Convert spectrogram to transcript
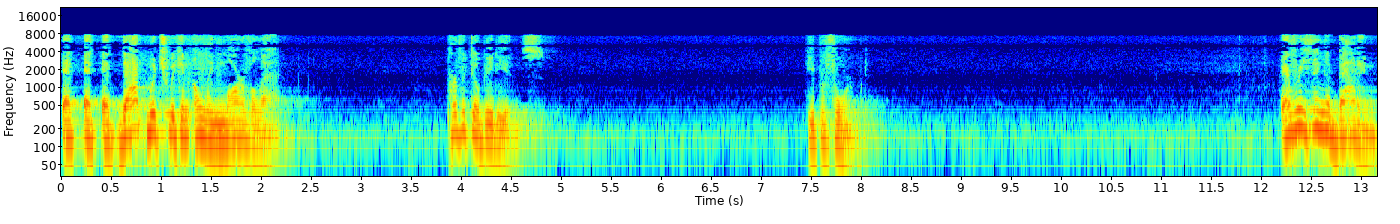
at, at, at that which we can only marvel at, perfect obedience, he performed. Everything about him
